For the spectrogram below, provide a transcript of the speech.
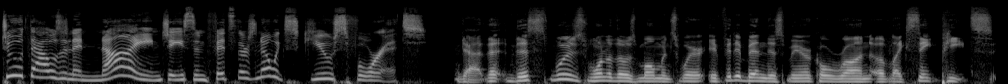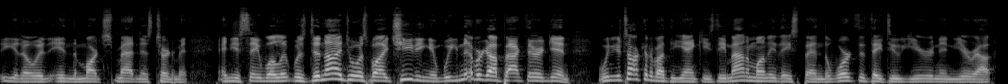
2009, Jason Fitz, there's no excuse for it. Yeah, th- this was one of those moments where if it had been this miracle run of like St. Pete's, you know, in, in, the March Madness tournament, and you say, well, it was denied to us by cheating and we never got back there again. When you're talking about the Yankees, the amount of money they spend, the work that they do year in and year out,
